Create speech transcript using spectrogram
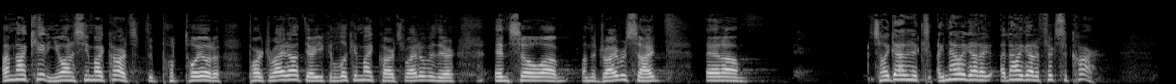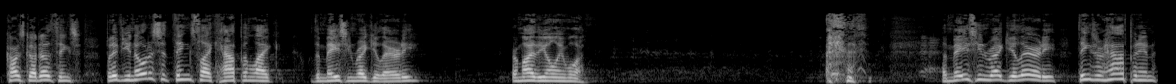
I'm not kidding. You want to see my car? It's the Toyota parked right out there. You can look in my car. It's right over there. And so, um, on the driver's side, and, um, so I got to, now I got to, now I got to fix the car. The car's got other things. But if you notice that things like happen like with amazing regularity, or am I the only one? amazing regularity, things are happening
